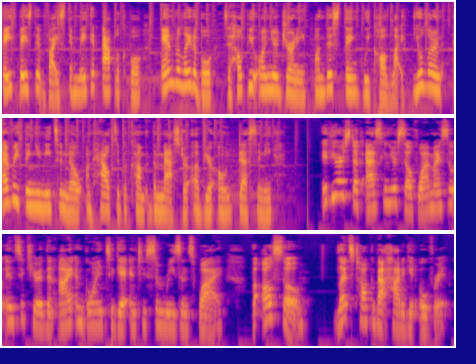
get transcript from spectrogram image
faith based advice and make it applicable and relatable to help you on your journey on this thing we call life. You'll learn everything you need to know on how to become the master of your own destiny. If you are stuck asking yourself, why am I so insecure, then I am going to get into some reasons why. But also, let's talk about how to get over it.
